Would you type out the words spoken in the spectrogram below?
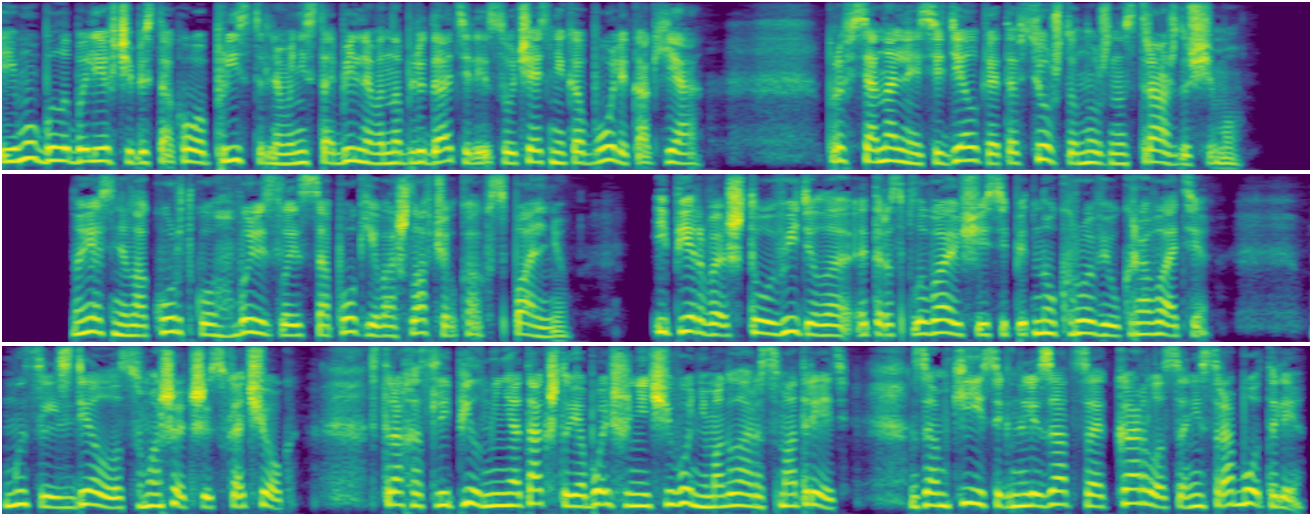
И ему было бы легче без такого пристального, нестабильного наблюдателя и соучастника боли, как я. Профессиональная сиделка — это все, что нужно страждущему. Но я сняла куртку, вылезла из сапог и вошла в чулках в спальню. И первое, что увидела, — это расплывающееся пятно крови у кровати. Мысль сделала сумасшедший скачок. Страх ослепил меня так, что я больше ничего не могла рассмотреть. Замки и сигнализация Карлоса не сработали.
